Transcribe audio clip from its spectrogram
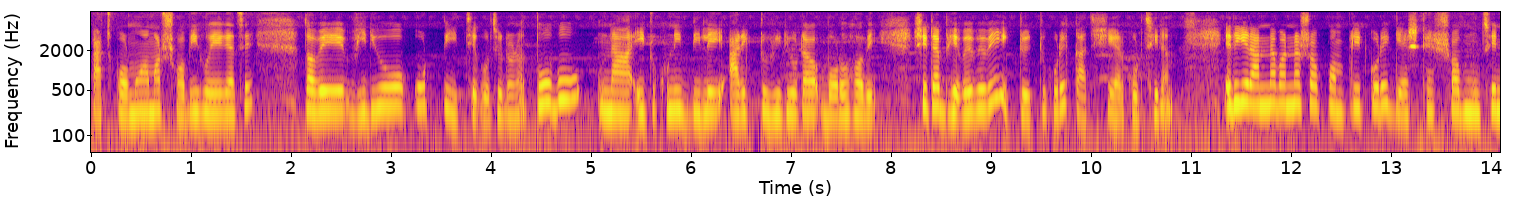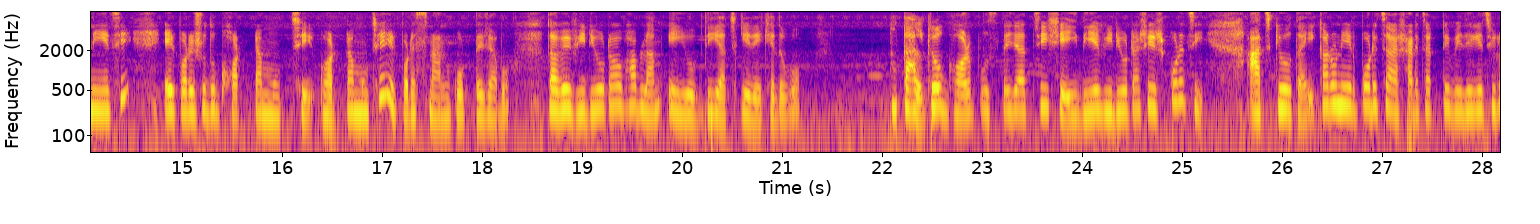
কাজকর্ম আমার সবই হয়ে গেছে। তবে ভিডিও করতে ইচ্ছে করছিল না। তবু না, এইটুকুনি দিলে আরেকটু ভিডিওটা বড় হবে। সেটা ভেবে ভেবে একটু একটু করে কাজ শেয়ার করছিলাম। এদিকে রান্না বান্না সব কমপ্লিট করে গ্যাস ট্যাস সব মুছে নিয়েছি। এরপরে শুধু ঘরটা মুছছি। ঘরটা মুছে এরপরে স্নান করতে যাব। তবে ভিডিওটাও ভাবলাম এই অবধি আজকে রেখে দেবো। কালকেও ঘর পুষতে যাচ্ছি, সেই দিয়ে ভিডিওটা শেষ করেছি। আজকেও তাই, কারণ এরপরে চা, সাড়ে চারটে বেজে গেছিল,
